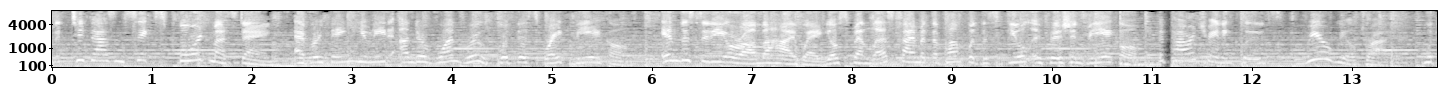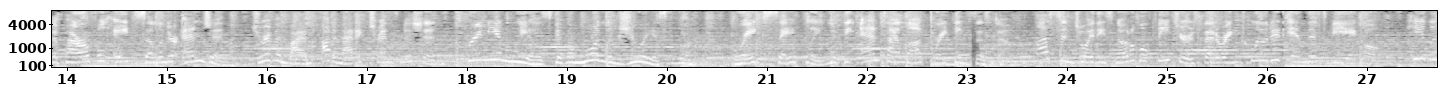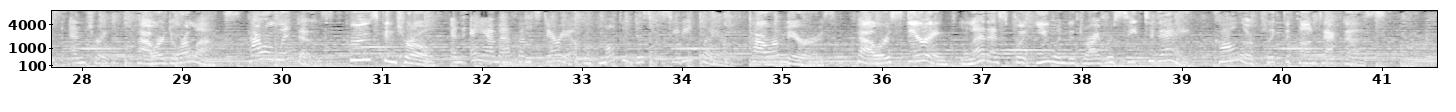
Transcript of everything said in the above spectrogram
the 2006 Ford Mustang. Everything you need under one roof with this great vehicle. In the city or on the highway, you'll spend less time at the pump with this fuel-efficient vehicle. The powertrain includes rear-wheel drive with a powerful eight-cylinder engine driven by an automatic transmission. Premium wheels give a more luxurious look. Brake safely with the anti-lock braking system. Plus, enjoy these notable features that are included in this vehicle. Keyless entry, power door locks, power windows, cruise control, an AM FM stereo with multi-disc CD player, power mirrors, power steering. Let us put you in the driver's seat today. Call or click to contact us.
